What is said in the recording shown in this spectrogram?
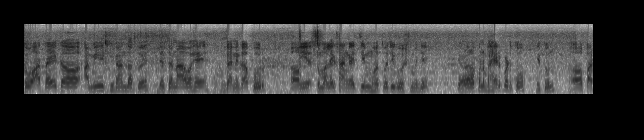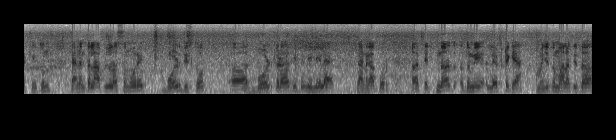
सो आता एक आम्ही ठिकाण जातोय ज्याचं नाव आहे गणगापूर. मी तुम्हाला एक सांगायची महत्त्वाची गोष्ट म्हणजे ज्यावेळेला आपण बाहेर पडतो इथून पार्किंगतून त्यानंतरला आपल्याला समोर एक बोर्ड दिसतो. बोर्डकडं तिथं लिहिलेलं आहे गाणगापूर. अ, तिथनंच तुम्ही लेफ्ट घ्या. म्हणजे तुम्हाला तिथं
